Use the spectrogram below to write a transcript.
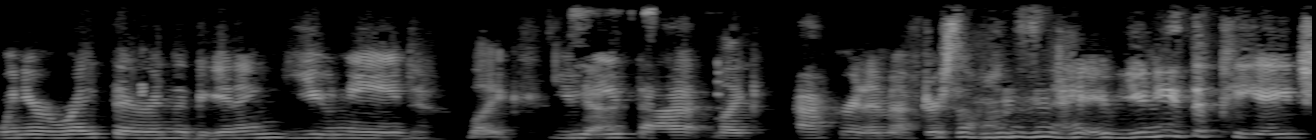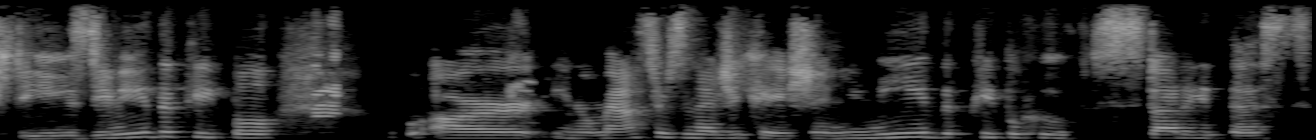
when you're right there in the beginning you need like you yes. need that like acronym after someone's name. You need the phds you need the people who are you know masters in education. You need the people who've studied this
